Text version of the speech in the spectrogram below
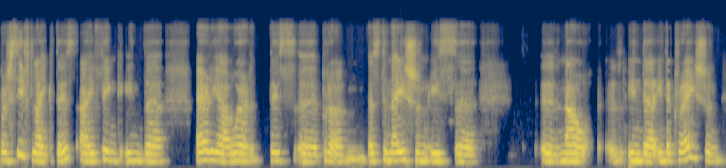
perceived like this. I think in the area where this uh, destination is uh, now uh, in the in the creation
